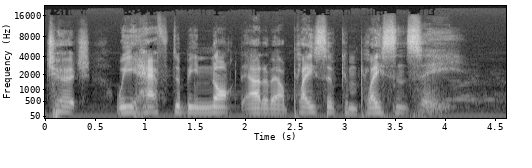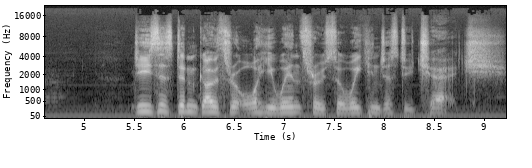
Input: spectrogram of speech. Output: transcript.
church, we have to be knocked out of our place of complacency. Jesus didn't go through all he went through so we can just do church.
